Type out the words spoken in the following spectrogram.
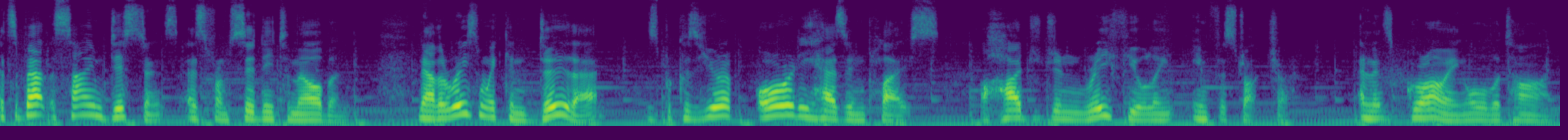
It's about the same distance as from Sydney to Melbourne. Now the reason we can do that is because Europe already has in place a hydrogen refueling infrastructure and it's growing all the time.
